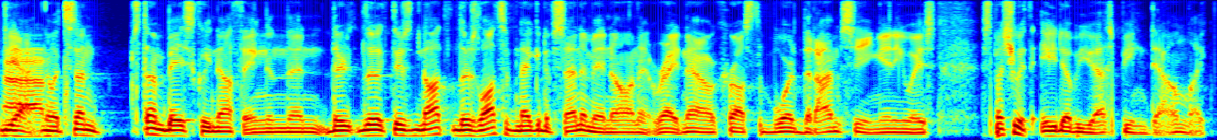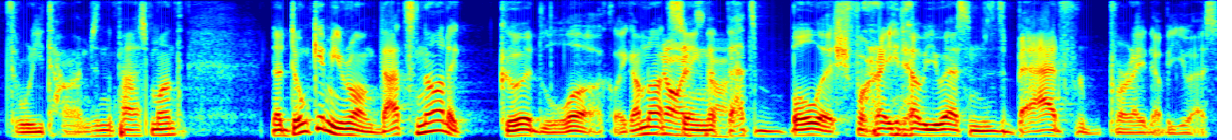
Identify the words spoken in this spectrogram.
Yeah, um, no, it's done. It's done basically nothing, and then there, there's not there's lots of negative sentiment on it right now across the board that I'm seeing, anyways. Especially with AWS being down like three times in the past month. Now, don't get me wrong, that's not a good look. Like I'm not no, saying that not. that's bullish for AWS and it's bad for for AWS.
